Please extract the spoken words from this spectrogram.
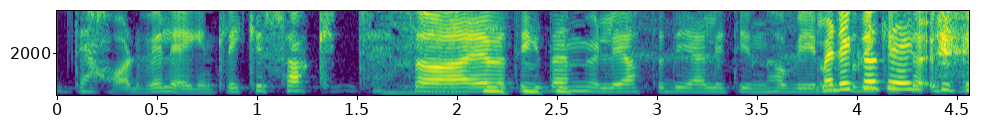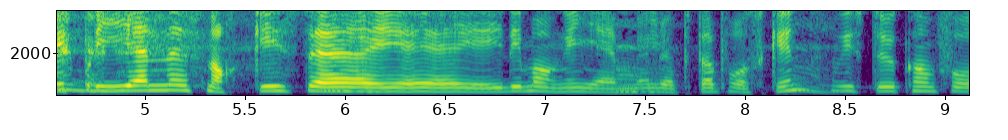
Det har de vel egentlig ikke sagt, så jeg vet ikke, det er mulig at de er litt inhabile. Men det kan helt sikkert bli en snakkis eh, i, i, de mange hjem i løpet av påsken, mm. hvis du kan få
